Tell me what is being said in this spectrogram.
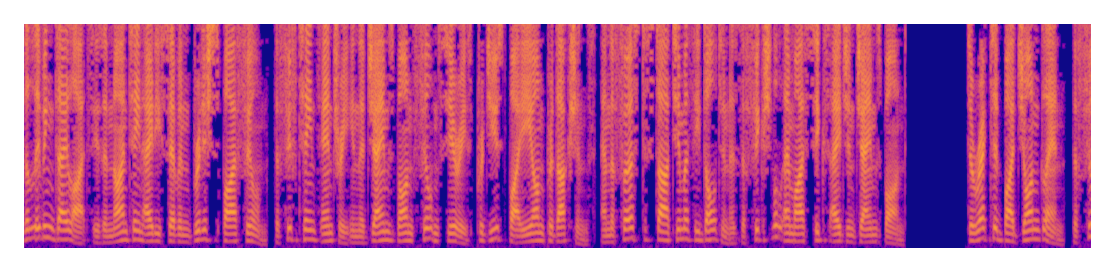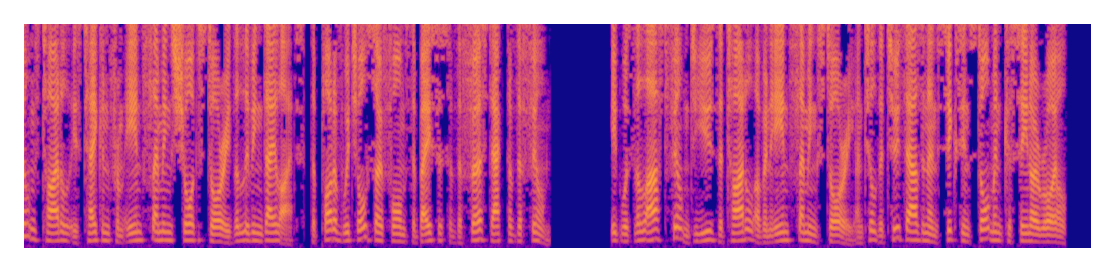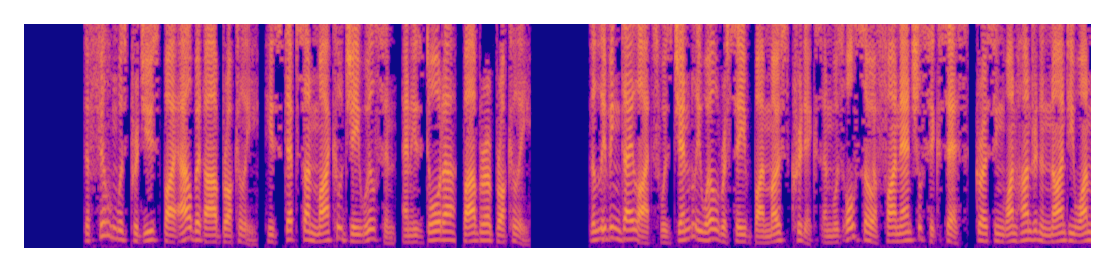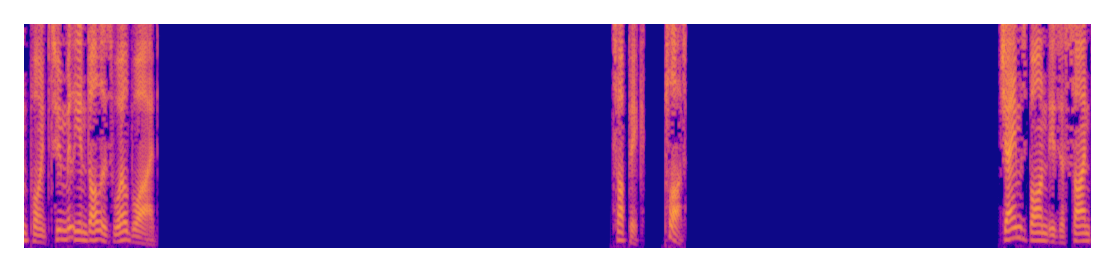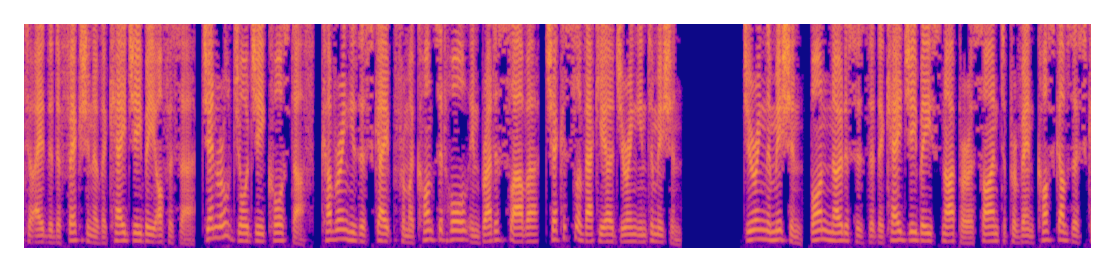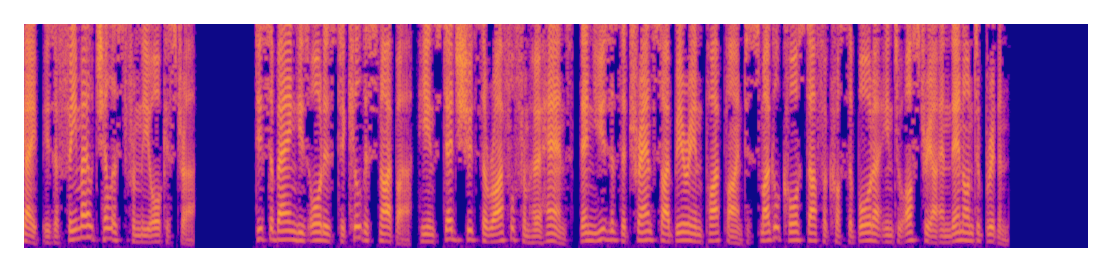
The Living Daylights is a 1987 British spy film, the 15th entry in the James Bond film series produced by Eon Productions, and the first to star Timothy Dalton as the fictional MI6 agent James Bond. Directed by John Glenn, the film's title is taken from Ian Fleming's short story The Living Daylights, the plot of which also forms the basis of the first act of the film. It was the last film to use the title of an Ian Fleming story until the 2006 installment Casino Royale. The film was produced by Albert R. Broccoli, his stepson Michael G. Wilson, and his daughter, Barbara Broccoli. The Living Daylights was generally well received by most critics and was also a financial success, grossing $191.2 million worldwide. Topic. Plot James Bond is assigned to aid the defection of a KGB officer, General Georgy Koskov, covering his escape from a concert hall in Bratislava, Czechoslovakia during intermission. During the mission, Bond notices that the KGB sniper assigned to prevent Koskov's escape is a female cellist from the orchestra. Disobeying his orders to kill the sniper, he instead shoots the rifle from her hands, then uses the Trans-Siberian pipeline to smuggle Koskov across the border into Austria and then onto Britain.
